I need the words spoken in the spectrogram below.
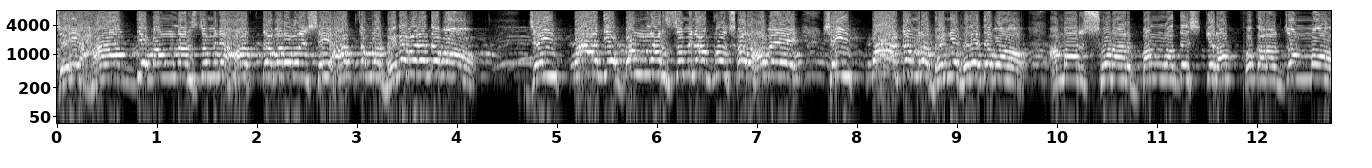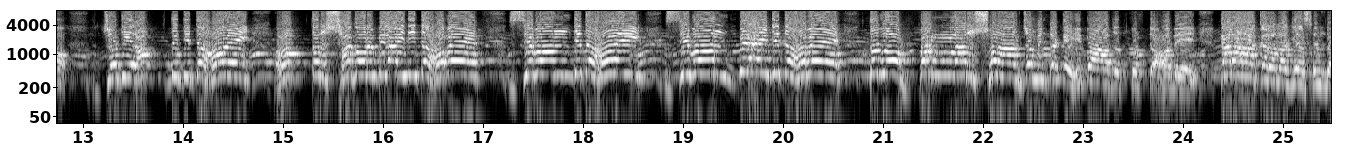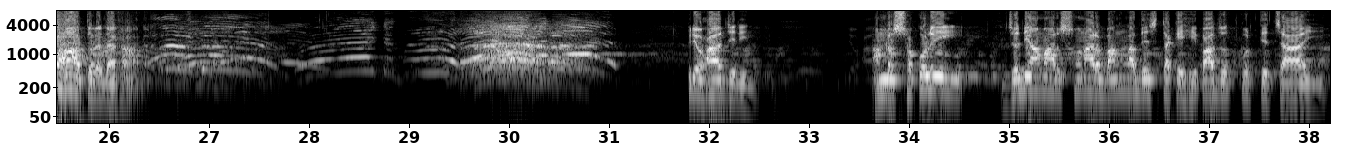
যেই হাত দিয়ে বাংলার জমিনে হাতটা বাড়াবো সেই হাতটা আমরা ভেঙে ফেলে দেবো। যেই জমিনে অগ্রসর হবে, সেই পাটা আমরা ভেঙে ফেলে দেব। আমার সোনার বাংলাদেশকে রক্ষা করার জন্য যদি রক্ত দিতে হয়, রক্তের সাগর বিলাই দিতে হবে, জীবন দিতে হয়, জীবন বিলাই দিতে হবে তবু বাংলার সোনার জমিটাকে হেফাজত করতে হবে। কারা কারা রাজি আছেন? হাত তুলে দেখা। প্রিয় হাজিরিন, আমরা সকলেই যদি আমার সোনার বাংলাদেশটাকে হেফাজত করতে চাই,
